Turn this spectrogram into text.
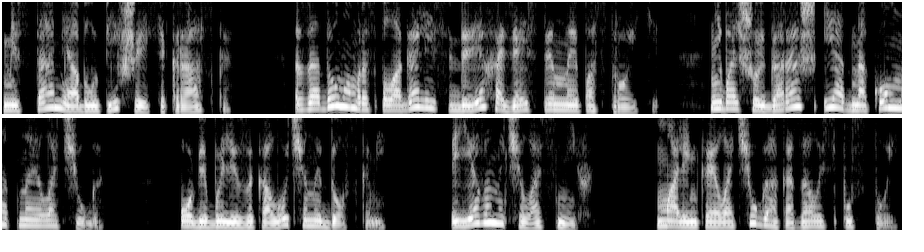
Местами облупившаяся краска. За домом располагались две хозяйственные постройки — небольшой гараж и однокомнатная лачуга. Обе были заколочены досками. Ева начала с них. Маленькая лачуга оказалась пустой.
